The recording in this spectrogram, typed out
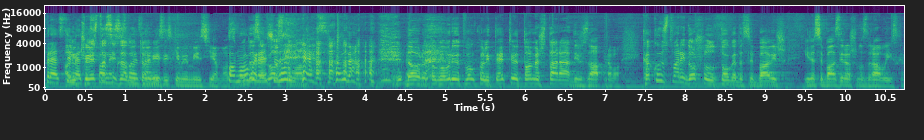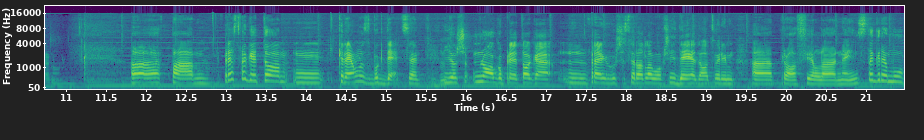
predstavim... Ali često si sad u televizijskim emisijama. Pa mogu reći da jesam, da. Dobro, to govori o tvom kvalitetu i o tome šta radiš zapravo. Kako je u stvari došlo do toga da se baviš i da se baziraš na zdravu ishranu? Pa, pre svega je to krenulo zbog dece. Još mnogo pre toga, pre nego što se rodila uopšte ideja da otvorim profil na Instagramu.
